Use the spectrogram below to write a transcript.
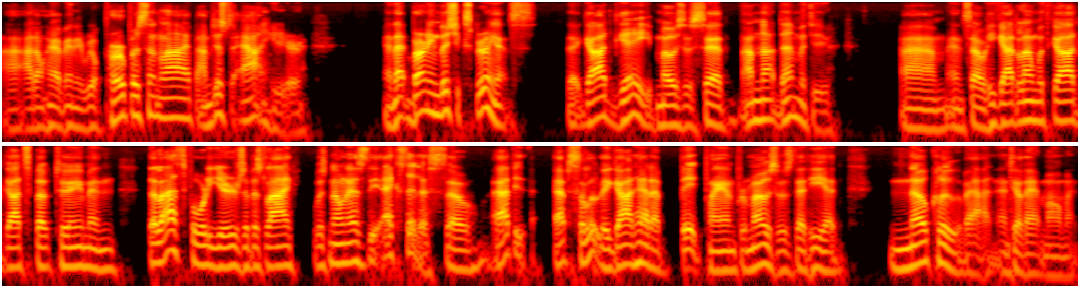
I, I don't have any real purpose in life. I'm just out here. And that burning bush experience that God gave, Moses said, I'm not done with you. Um, and so he got alone with God. God spoke to him. And the last 40 years of his life was known as the Exodus. So absolutely, God had a big plan for Moses that he had no clue about until that moment.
